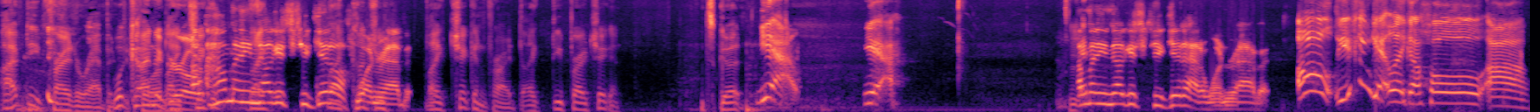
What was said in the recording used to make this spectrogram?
I've deep fried a rabbit. What before, kind of like girl- chicken- How many like- nuggets do you get like off one country- rabbit? Like chicken fried, like deep fried chicken. It's good. yeah. Yeah. How many nuggets do you get out of one rabbit? Oh, you can get like a whole um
